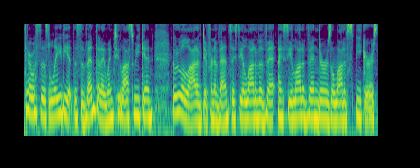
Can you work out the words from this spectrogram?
there was this lady at this event that I went to last weekend. I go to a lot of different events. I see a lot of event. I see a lot of vendors, a lot of speakers,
